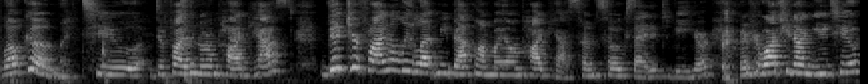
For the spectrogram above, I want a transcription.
Welcome to Defy the Norm podcast. Victor finally let me back on my own podcast, so I'm so excited to be here. But if you're watching on YouTube,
